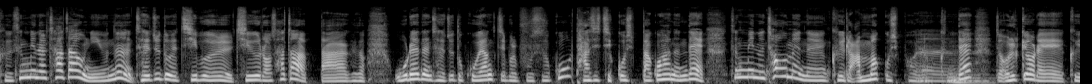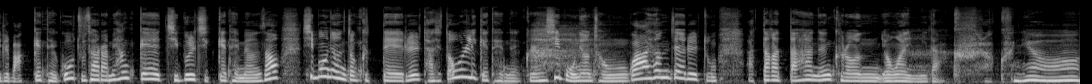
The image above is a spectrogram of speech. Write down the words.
그 승민을 찾아온 이유는 제주도에 집을 지으러 찾아왔다. 그래서 오래된 제주도 고향집을 부수고 다시 짓고 싶다고 하는데 승민은 처음에는 그 일을 안 맡고 싶어요. 음. 근데 이제 얼결에 그 일을 맡게 되고 두 사람이 함께 집을 짓게 되면서 15년 전 그때를 다시 떠올리게 되는 그래서 15년 전과 현재를 좀 왔다 갔다 하는 그런 영화입니다. 그렇군요.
